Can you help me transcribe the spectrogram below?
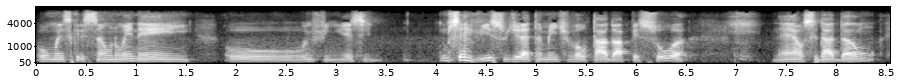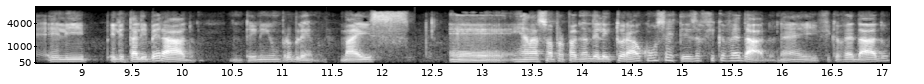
ou uma inscrição no Enem, ou, enfim, esse um serviço diretamente voltado à pessoa né, ao cidadão, ele ele está liberado, não tem nenhum problema. Mas é, em relação à propaganda eleitoral, com certeza fica vedado, né? E fica vedado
